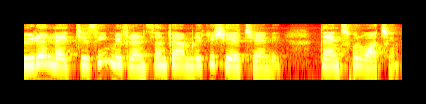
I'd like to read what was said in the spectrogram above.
వీడియోని లైక్ చేసి మీ ఫ్రెండ్స్ అండ్ ఫ్యామిలీకి షేర్ చేయండి. Thanks for watching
